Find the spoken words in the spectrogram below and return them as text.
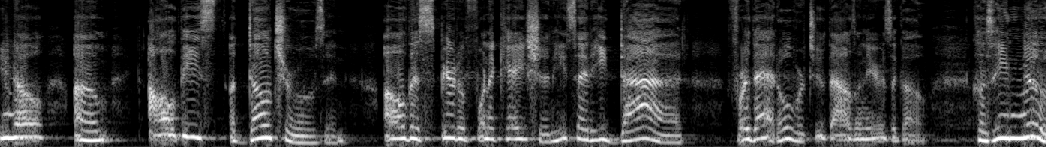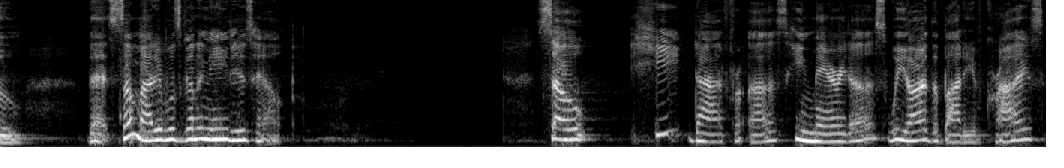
You know, um, all these adulterers and all this spirit of fornication, he said he died for that over 2,000 years ago because he knew that somebody was going to need his help. So he died for us. He married us. We are the body of Christ.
